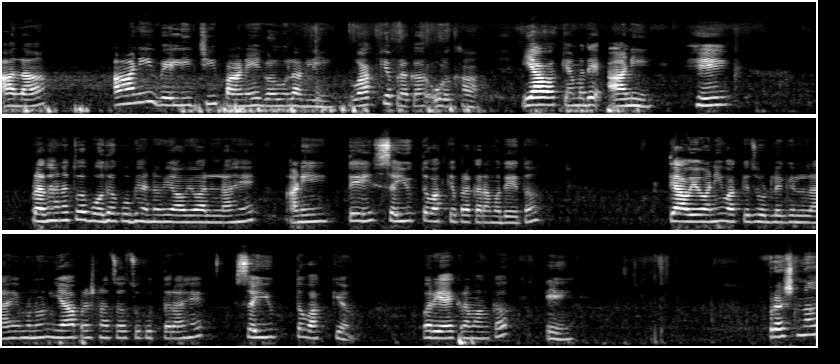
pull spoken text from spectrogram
आला आणि वेलीची पाने गळू लागली. वाक्य प्रकार ओळखा. या वाक्यामध्ये आणि हे प्रधानत्व बोधक उभ्यानवी अवयव आलेला आहे आणि ते संयुक्त वाक्य प्रकारामध्ये येतं. त्या अवयवाने वाक्य जोडलं गेलेलं आहे म्हणून या प्रश्नाचं अचूक उत्तर आहे संयुक्त वाक्य. पर्याय क्रमांक ए. प्रश्न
